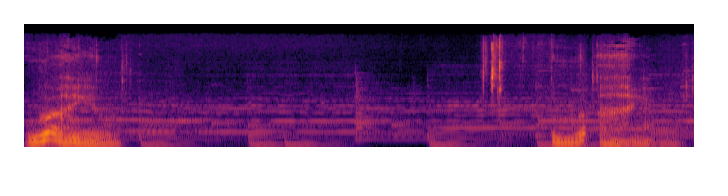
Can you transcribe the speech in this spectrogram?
Who are you? Who are you?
